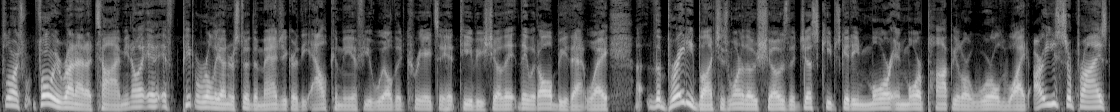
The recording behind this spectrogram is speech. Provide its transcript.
Florence, before we run out of time, you know, if, if people really understood the magic or the alchemy, if you will, that creates a hit TV show, they, they would all be that way. Uh, the Brady Bunch is one of those shows that just keeps getting more and more popular worldwide. Are you surprised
